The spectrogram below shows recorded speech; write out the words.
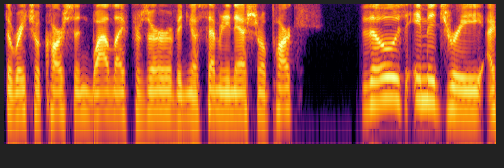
the Rachel Carson Wildlife Preserve and Yosemite National Park, those imagery, I,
